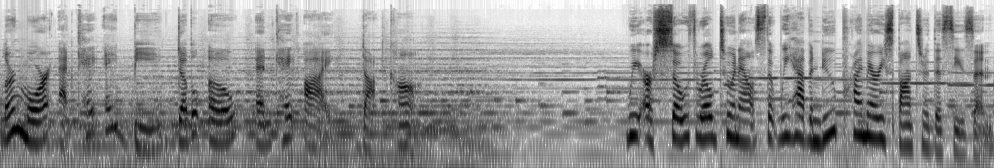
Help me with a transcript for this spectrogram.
Learn more at kaboonki.com. We are so thrilled to announce that we have a new primary sponsor this season.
